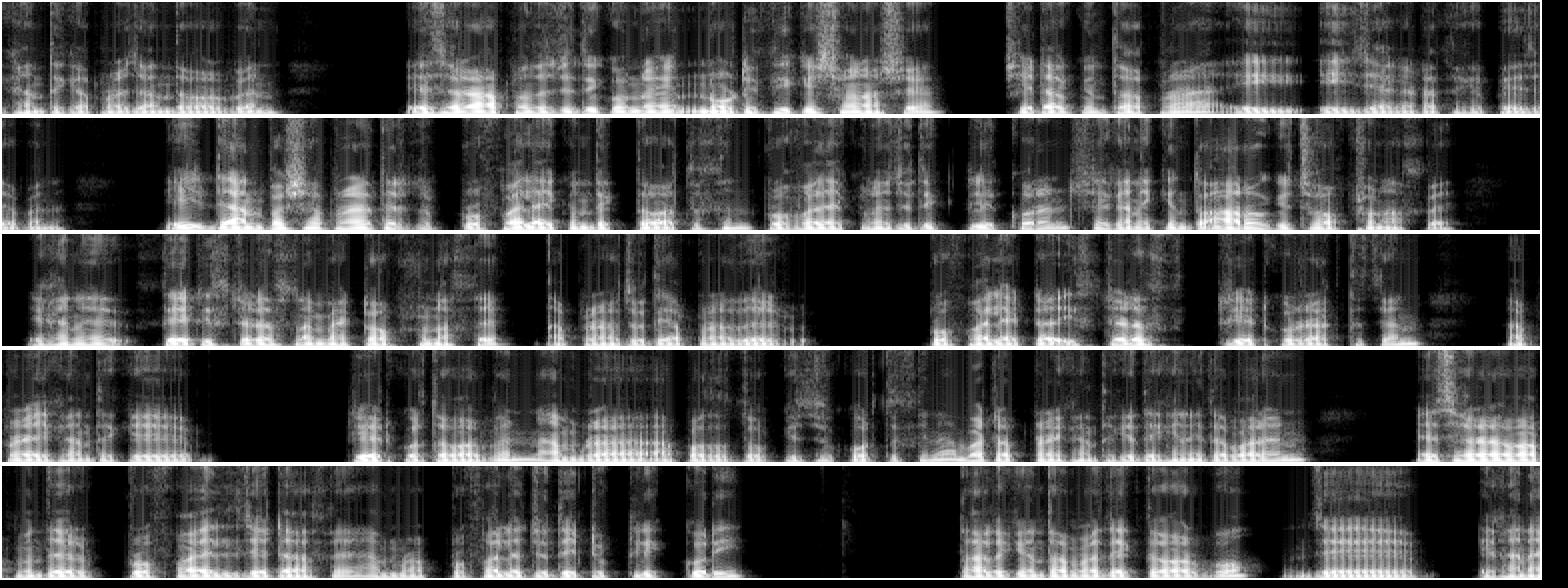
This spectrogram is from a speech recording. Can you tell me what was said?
এখান থেকে আপনারা জানতে পারবেন। এছাড়া আপনাদের যদি কোনো নোটিফিকেশন আসে সেটাও কিন্তু আপনারা এই, এই জায়গাটা থেকে পেয়ে যাবেন। এই ডান পাশে আপনারা একটা প্রোফাইল আইকন দেখতে পারতেছেন। প্রোফাইল আইকনে যদি ক্লিক করেন সেখানে কিন্তু আরও কিছু অপশন আছে। এখানে সেট স্ট্যাটাস নামে একটা অপশন আছে। আপনারা যদি আপনাদের প্রোফাইলে একটা স্ট্যাটাস ক্রিয়েট করে রাখতে চান, আপনারা এখান থেকে ক্রিয়েট করতে পারবেন। আমরা আপাতত কিছু করতেছি না, বাট আপনারা এখান থেকে দেখে নিতে পারেন। এছাড়াও আপনাদের প্রোফাইল যেটা আছে, আমরা প্রোফাইলে যদি একটু ক্লিক করি, তাহলে কিন্তু আমরা দেখতে পারব যে এখানে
